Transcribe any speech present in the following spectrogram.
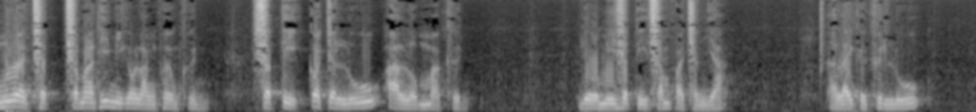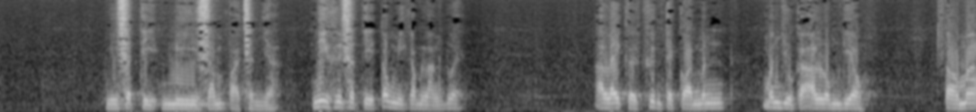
เมื่อสสมาธิมีกำลังเพิ่มขึ้น สติก็จะรู้อารมณ์มากขึ้นเดี๋ยวมีสติสัมปชัญญะ อะไรเกิดขึ้นรู้ มีสติมีสัมปชัญญะ นี่คือสติต้องมีกำลังด้วย อะไรเกิดขึ้นแต่ก่อนมันมันอยู่กับอารมณ์เดียว ต่อมา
